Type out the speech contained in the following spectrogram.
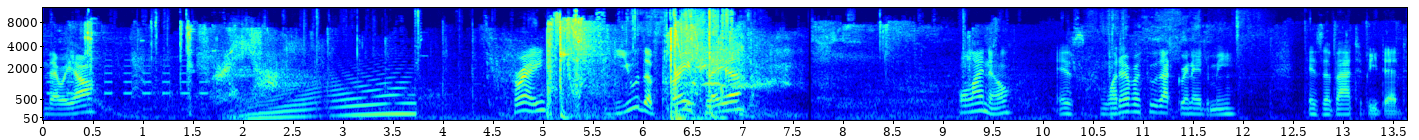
There we are. Prey? You the prey player? All I know is whatever threw that grenade at me is about to be dead.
